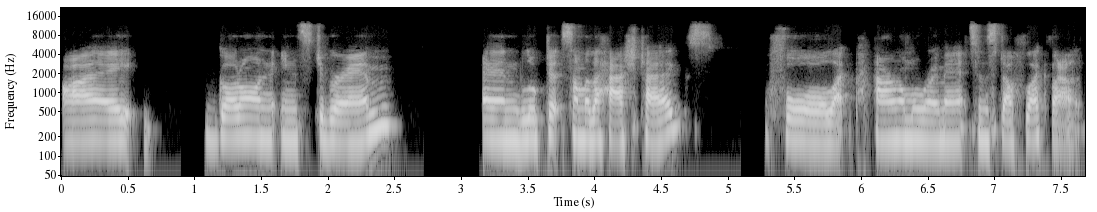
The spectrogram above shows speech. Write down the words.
i got on instagram and looked at some of the hashtags for like paranormal romance and stuff like that.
